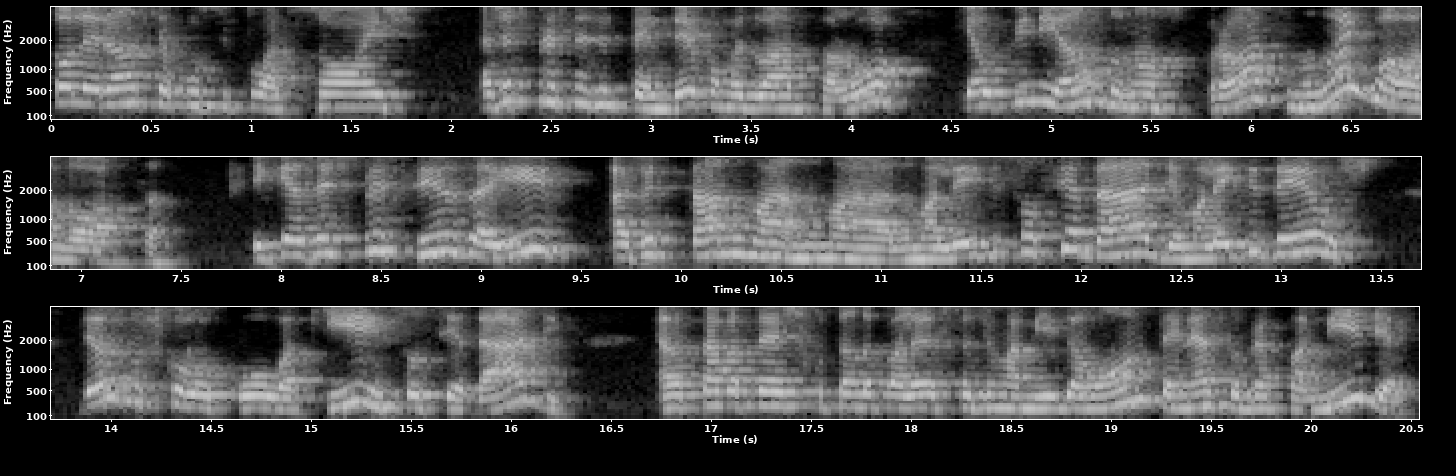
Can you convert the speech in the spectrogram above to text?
tolerância com situações. A gente precisa entender, como o Eduardo falou, que a opinião do nosso próximo não é igual à nossa. E que a gente precisa aí, a gente está numa, numa, numa lei de sociedade, é uma lei de Deus. Deus nos colocou aqui em sociedade eu estava até escutando a palestra de uma amiga ontem, né, sobre a família.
